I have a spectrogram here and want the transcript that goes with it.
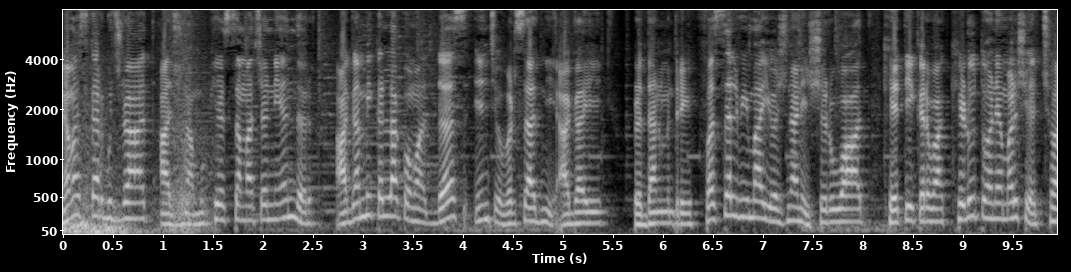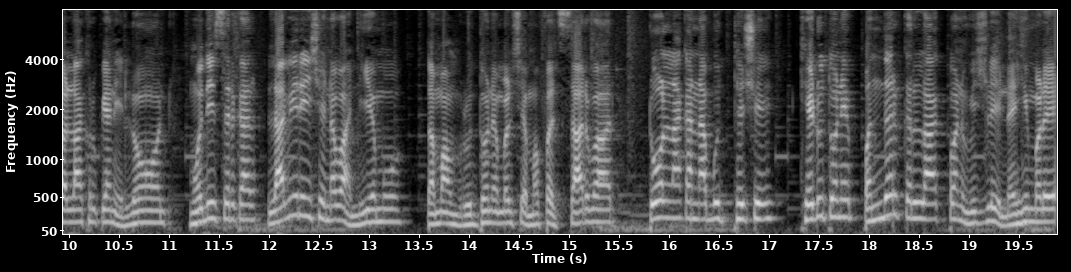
નમસ્કાર ગુજરાત. આજના મુખ્ય સમાચારની અંદર આગામી કલાકોમાં દસ ઇંચ વરસાદની આગાહી. પ્રધાનમંત્રી ફસલ વીમા યોજનાની શરૂઆત. ખેતી કરવા ખેડૂતોને મળશે છ લાખ રૂપિયાની લોન મોદી સરકાર લાવી રહી છે નવા નિયમો. તમામ વૃદ્ધોને મળશે મફત સારવાર. ટોલ નાકા નાબૂદ થશે. ખેડૂતોને પંદર કલાક પણ વીજળી નહીં મળે.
